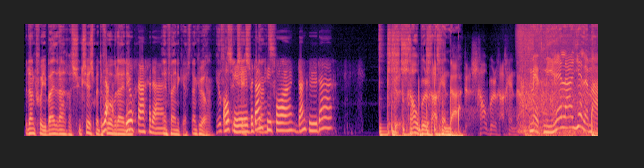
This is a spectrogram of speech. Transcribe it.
Bedankt voor je bijdrage. Succes met de Ja, voorbereiding. heel graag gedaan. En fijne kerst. Dankjewel. Heel Oké, bedankt hiervoor. Dank u, dag. De Schouwburg-agenda. Met Mirella Jellema.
